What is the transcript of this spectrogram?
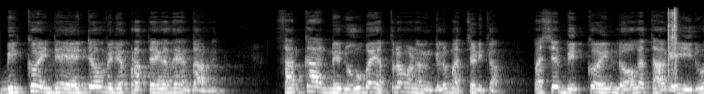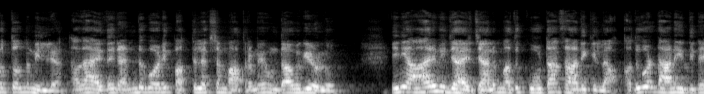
ബിറ്റ്കോയിന്റെ ഏറ്റവും വലിയ പ്രത്യേകത എന്താണ്? സർക്കാരിന് രൂപ എത്ര വേണമെങ്കിലും അച്ചടിക്കാം. പക്ഷെ ബിറ്റ്കോയിൻ ലോകത്താകെ ഇരുപത്തൊന്ന് മില്യൺ അതായത് രണ്ട് കോടി പത്ത് ലക്ഷം മാത്രമേ ഉണ്ടാവുകയുള്ളൂ. ഇനി ആര് വിചാരിച്ചാലും അത് കൂട്ടാൻ സാധിക്കില്ല. അതുകൊണ്ടാണ് ഇതിനെ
